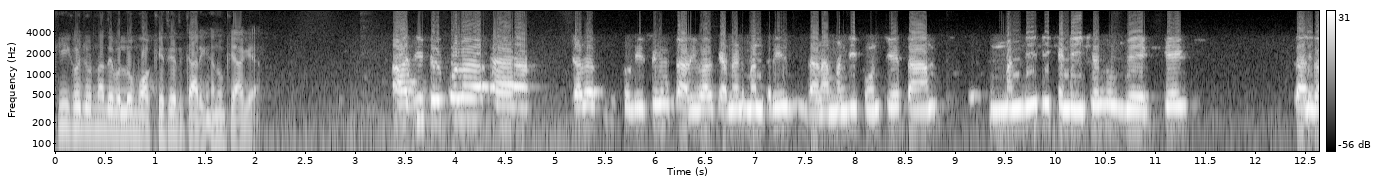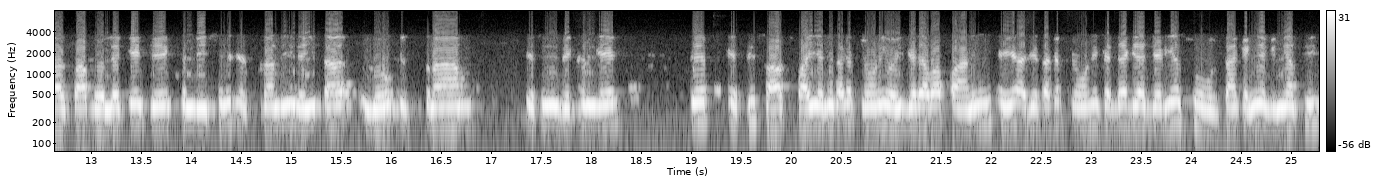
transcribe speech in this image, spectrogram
ਕੀ ਕੁਝ ਉਹਨਾਂ ਦੇ ਵੱਲੋਂ ਮੌਕੇ ਤੇ ਅਧਿਕਾਰੀਆਂ ਨੂੰ ਕਿਹਾ ਗਿਆ? ਆ ਜੀ ਬਿਲਕੁਲ ਅਹ, ਜਦ ਕੁਲਦੀਪ ਸਿੰਘ ਧਾਲੀਵਾਲ ਕੈਬਨਿਟ ਮੰਤਰੀ ਦਾਣਾ ਮੰਡੀ ਪਹੁੰਚੇ ਤਾਂ ਮੰਡੀ ਦੀ ਕੰਡੀਸ਼ਨ ਨੂੰ ਵੇਖ ਕੇ ਧਾਲੀਵਾਲ ਸਾਹਿਬ ਬੋਲੇ ਕਿ ਜੇ ਕੰਡੀਸ਼ਨ ਇਸ ਤਰ੍ਹਾਂ ਦੀ ਰਹੀ ਤਾਂ ਲੋਕ ਇਸ ਤਰ੍ਹਾਂ ਇਸ ਨੂੰ ਦੇਖਣਗੇ ਤੇ ਇਸ ਦੀ ਸਾਫ਼ ਸਫ਼ਾਈ ਅਜੇ ਤੱਕ ਕਿਉਂ ਨਹੀਂ ਹੋਈ? ਜਿਹੜਾ ਵਾ ਪਾਣੀ ਇਹ ਅਜੇ ਤੱਕ ਕਿਉਂ ਨਹੀਂ ਕੱਢਿਆ ਗਿਆ? ਜਿਹੜੀਆਂ ਸਹੂਲਤਾਂ ਕਹੀਆਂ ਗਈਆਂ ਸੀ,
